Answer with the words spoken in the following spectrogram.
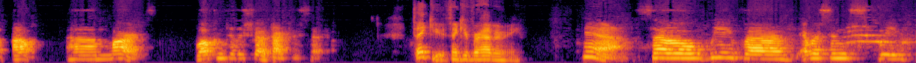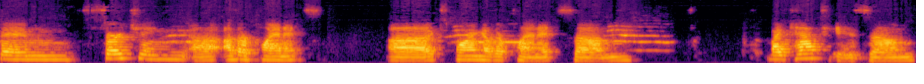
about uh, Mars. Welcome to the show, Dr. Soto. Thank you. Thank you for having me. Yeah, so we've, uh, ever since we've been searching uh, other planets, uh, exploring other planets, um, my cat is um,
